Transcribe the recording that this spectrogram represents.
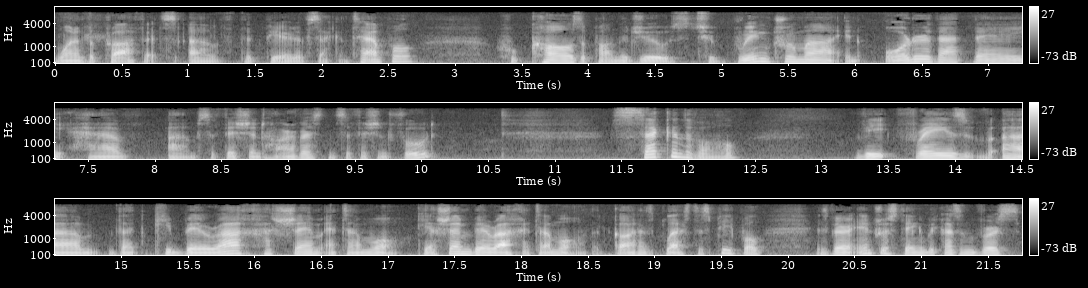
one of the prophets of the period of Second Temple, who calls upon the Jews to bring truma in order that they have um, sufficient harvest and sufficient food. Second of all, the phrase um, that ki berach Hashem et amo, ki Hashem berach et amo, that God has blessed His people, is very interesting because in verse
